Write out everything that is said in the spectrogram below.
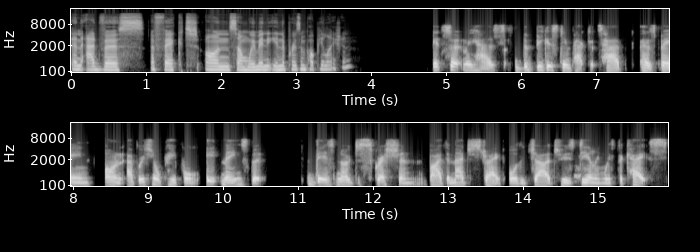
an adverse effect on some women in the prison population? It certainly has. The biggest impact it's had has been on Aboriginal people. It means that there's no discretion by the magistrate or the judge who's dealing with the case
